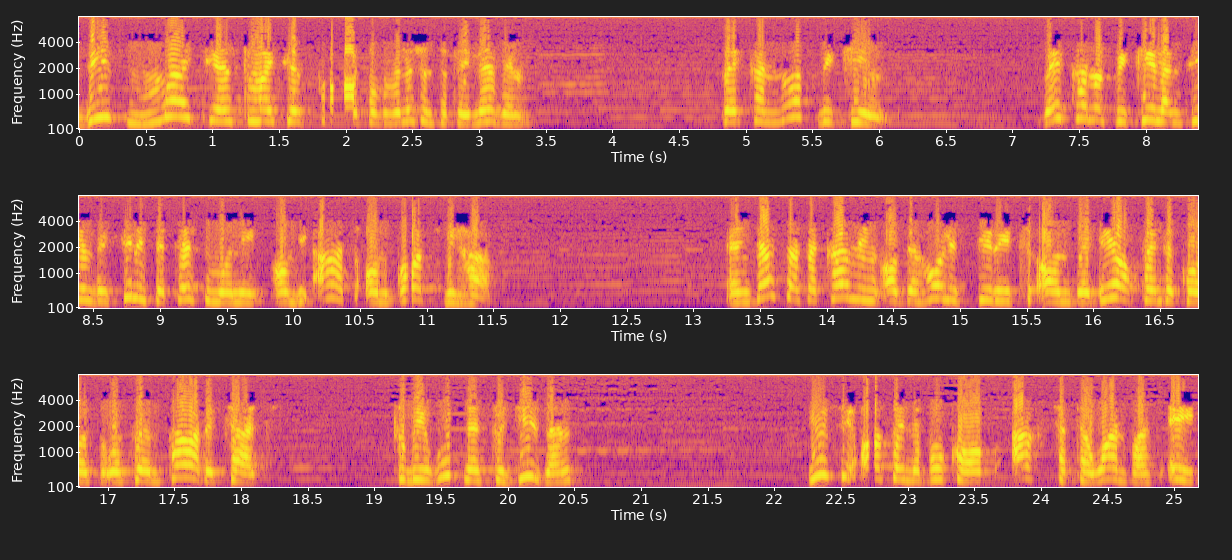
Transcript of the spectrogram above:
These mightiest, mightiest prophets of Revelation chapter 11, they cannot be killed. They cannot be killed until they finish the testimony on the earth on God's behalf. And just as the coming of the Holy Spirit on the day of Pentecost was to empower the church to be witness to Jesus, you see also in the book of Acts chapter 1 verse 8,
